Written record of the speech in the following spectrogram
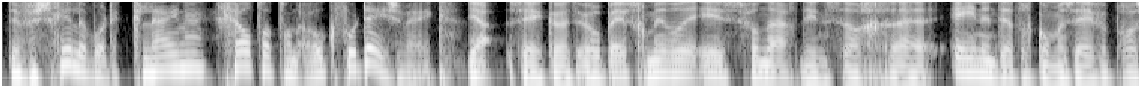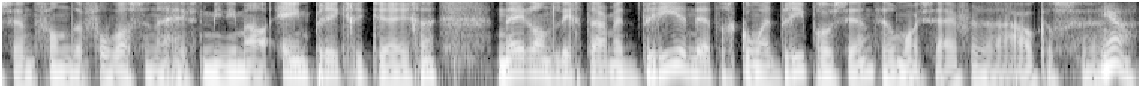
De verschillen worden kleiner. Geldt dat dan ook voor deze week? Ja, zeker. Het Europees gemiddelde is vandaag dinsdag uh, 31,7 procent van de volwassenen heeft minimaal één prik gekregen. Nederland ligt daar met 33,3 procent. Heel mooi cijfer, daar hou ik als. Uh, ja.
